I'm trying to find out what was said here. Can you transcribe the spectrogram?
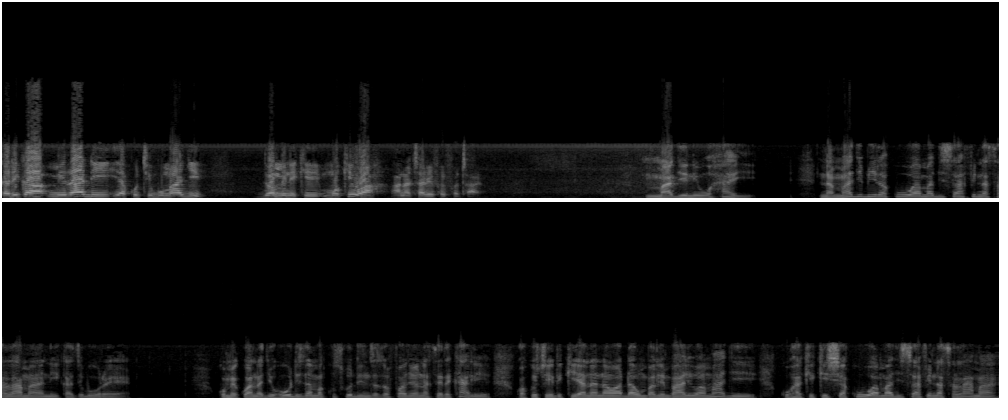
katika miradi ya kutibu maji. Dominic Mokiwa ana taarifa ifuatayo. Maji ni uhai na maji bila kuwa maji safi na salama ni kazi bure. Kumekuwa na juhudi za makusudi zinazofanywa na serikali kwa kushirikiana na wadau mbalimbali wa maji kuhakikisha kuwa maji safi na salama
